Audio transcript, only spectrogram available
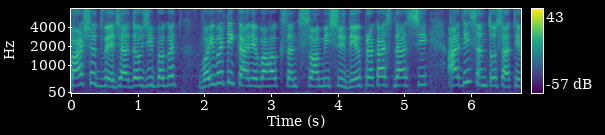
પાર્ષદવે જાદવજી ભગત, વહીવટી કાર્યવાહક સંત સ્વામી શ્રી દેવપ્રકાશદાસજી આદિ સંતો સાથે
